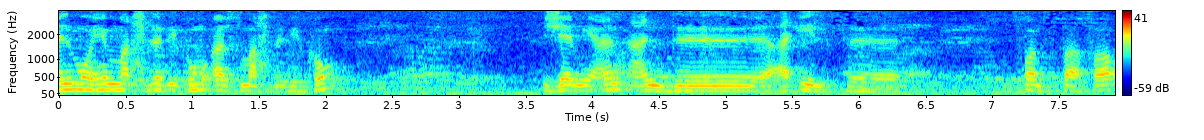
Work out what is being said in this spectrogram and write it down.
المهم مرحبا بكم والف مرحبا بكم. جميعا عند آه، عائلة آه، با مصطفى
